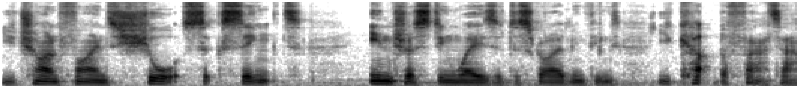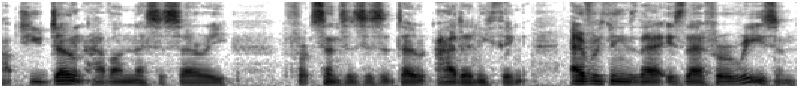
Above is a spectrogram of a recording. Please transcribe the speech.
You try and find short, succinct, interesting ways of describing things. You cut the fat out. You don't have unnecessary sentences that don't add anything. Everything there is there for a reason.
